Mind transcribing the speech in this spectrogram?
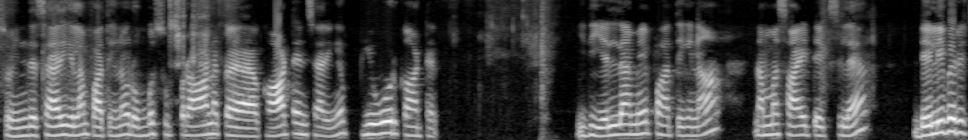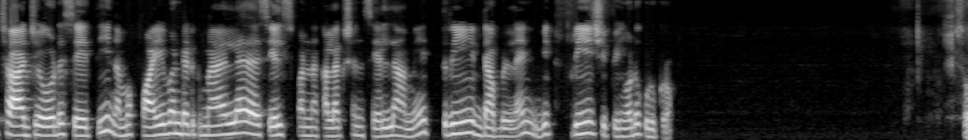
ஸோ இந்த saree பார்த்தீங்கன்னா ரொம்ப சூப்பரான க காட்டன் சாரீங்க பியூர் காட்டன் இது எல்லாமே பார்த்தீங்கன்னா நம்ம சாய் டெக்ஸில் டெலிவரி சார்ஜோடு சேர்த்து நம்ம ஃபைவ் ஹண்ட்ரட்க்கு மேலே சேல்ஸ் பண்ண கலெக்ஷன்ஸ் எல்லாமே three double nine with free ஷிப்பிங்கோட கொடுக்குறோம். ஸோ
